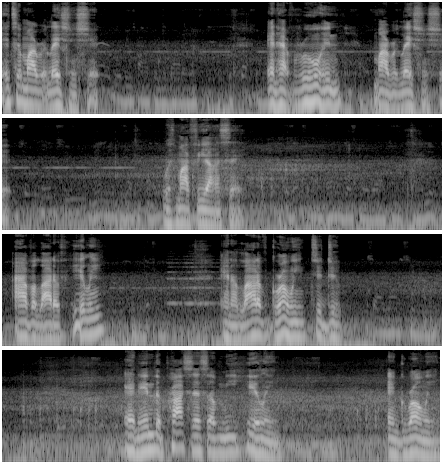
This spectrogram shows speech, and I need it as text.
into my relationship and have ruined my relationship with my fiance. I have a lot of healing and a lot of growing to do. And in the process of me healing and growing,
